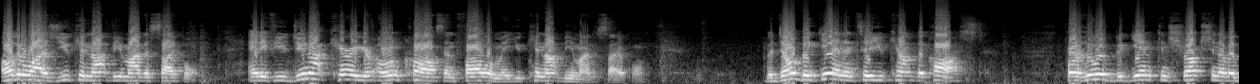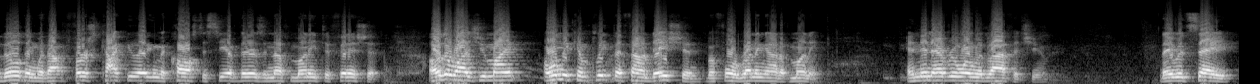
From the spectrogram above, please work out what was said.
Otherwise, you cannot be my disciple. And if you do not carry your own cross and follow me, you cannot be my disciple. But don't begin until you count the cost. For who would begin construction of a building without first calculating the cost to see if there is enough money to finish it? Otherwise, you might only complete the foundation before running out of money. And then everyone would laugh at you. They would say,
